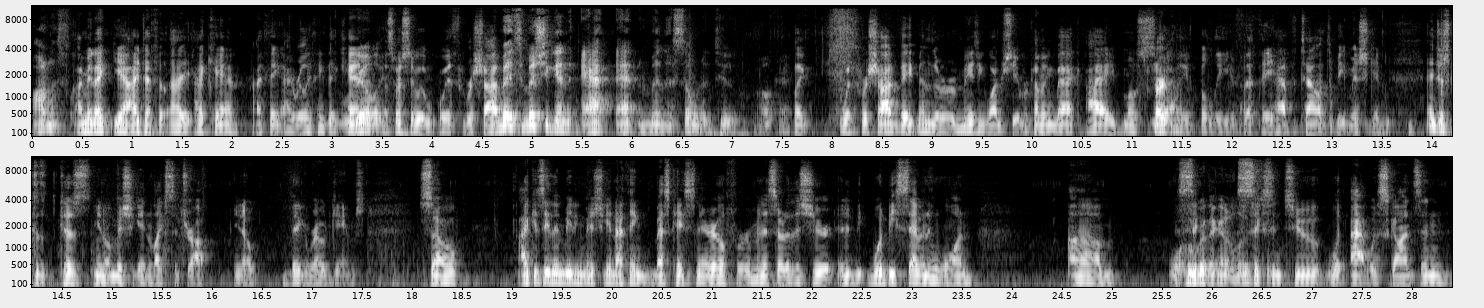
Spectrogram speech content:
Honestly, I mean, I, yeah, I definitely, I, I can. I think, I really think they can, Really? especially with, with Rashad. I mean, it's Michigan at at Minnesota too. Okay, like with Rashad Bateman, their amazing wide receiver coming back, I most certainly Yeah. believe that they have the talent to beat Michigan, and just because you know Michigan likes to drop you know big road games, so I can see them beating Michigan. I think best case scenario for Minnesota this year it be, would be seven and one. well, who Six- are they going to lose? Six to? and two at Wisconsin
